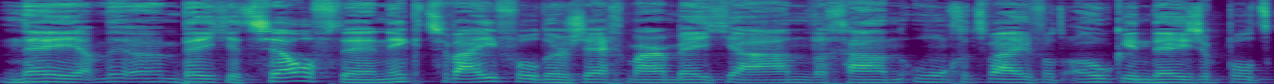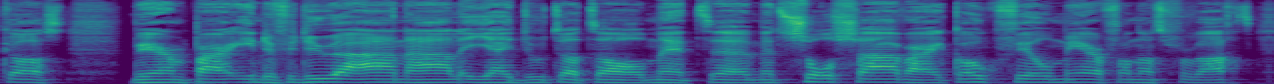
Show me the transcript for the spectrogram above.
nee, een beetje hetzelfde. En ik twijfel er zeg maar een beetje aan. We gaan ongetwijfeld ook in deze podcast weer een paar individuen aanhalen. Jij doet dat al met, uh, met Sosa, waar ik ook veel meer van had verwacht.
